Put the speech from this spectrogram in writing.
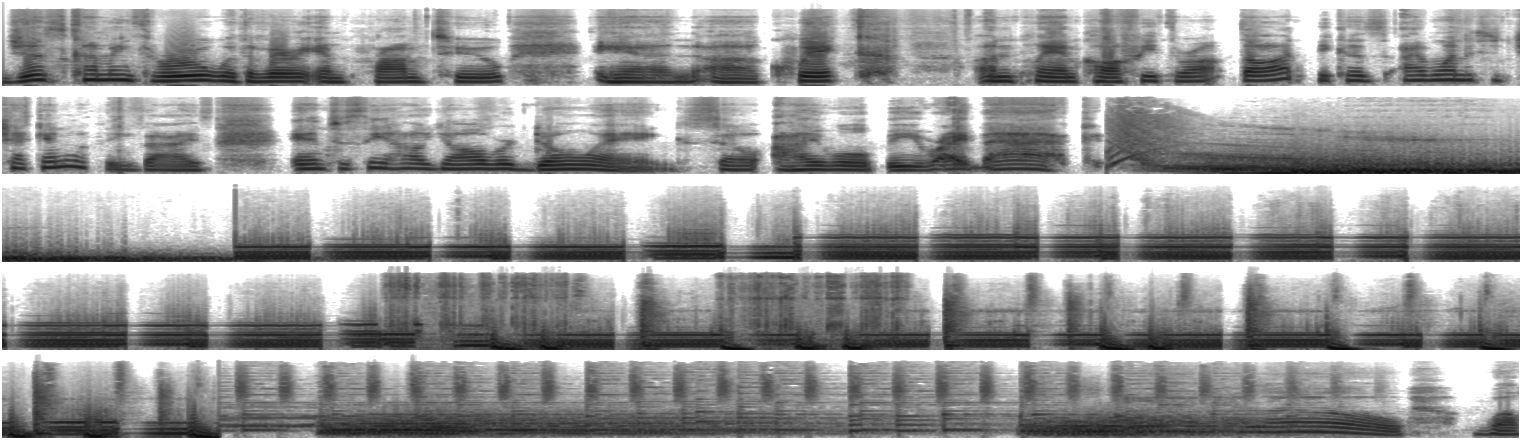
just coming through with a very impromptu and uh, quick unplanned coffee th- thought because I wanted to check in with you guys and to see how y'all were doing. So I will be right back.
